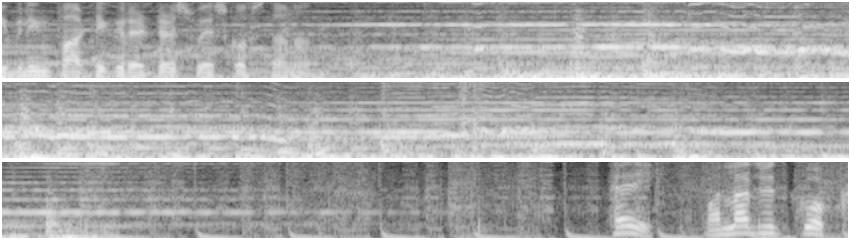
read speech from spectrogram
ఈవినింగ్ పార్టీకి రెడ్ డ్రెస్ వేసుకొస్తాను hey one large with coke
